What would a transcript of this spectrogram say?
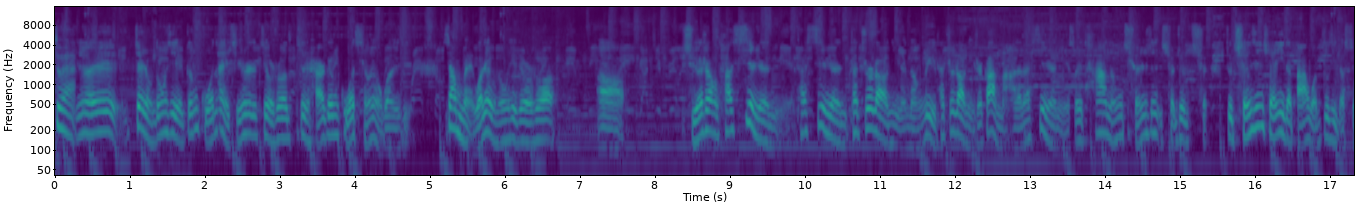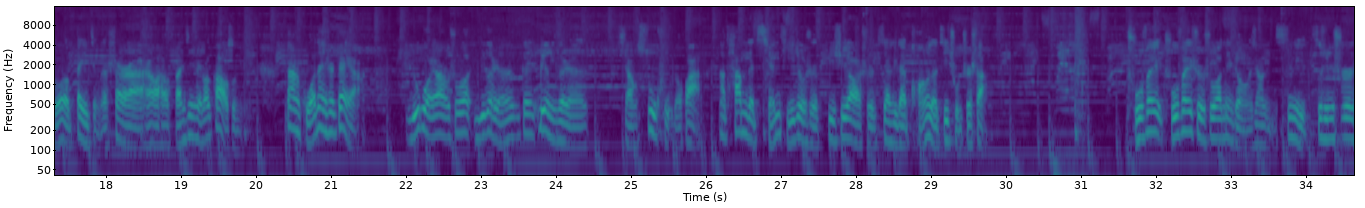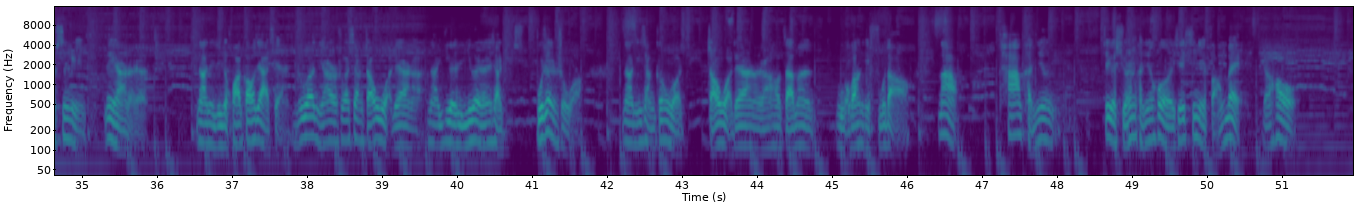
对，因为这种东西跟国内其实就是说，这还是跟国情有关系。像美国这种东西，就是说啊、学生他信任你，他信任他知道你的能力，他知道你是干嘛的，他信任你，所以他能全身全就全就全心全意的把我自己的所有背景的事儿啊，还有还有烦心事都告诉你。但是国内是这样，如果要是说一个人跟另一个人想诉苦的话，那他们的前提就是必须要是建立在朋友的基础之上。除非除非是说那种像心理咨询师、心理那样的人，那你就得花高价钱。如果你要是说像找我这样的，那一个一个人想不认识我，那你想跟我找我这样的，然后咱们我帮你辅导，那他肯定这个学生肯定会有一些心理防备，然后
